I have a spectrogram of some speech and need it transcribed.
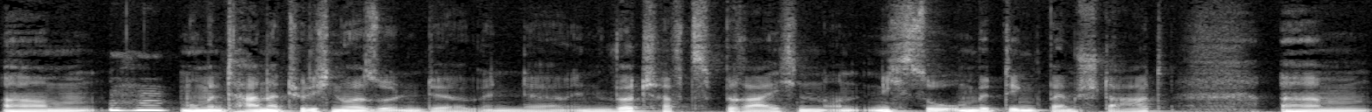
Ähm, Momentan natürlich nur so in der, in der in Wirtschaftsbereichen und nicht so unbedingt beim Staat. Ähm,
